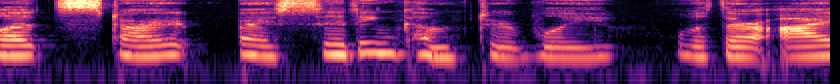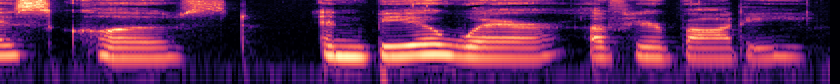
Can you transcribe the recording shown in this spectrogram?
Let's start by sitting comfortably with our eyes closed and be aware of your body.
